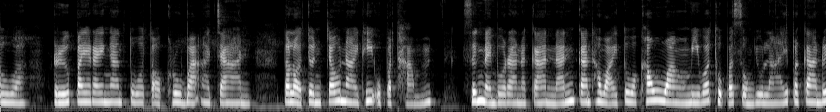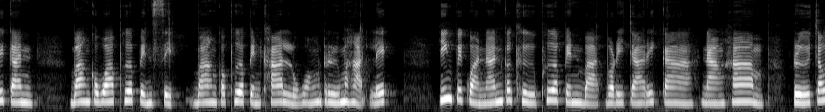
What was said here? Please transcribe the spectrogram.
ตัว หรือไปรายงานตัวต่อครูบาอาจารย์ ตลอดจนเจ้านายที่อุปถัมภ์ซึ่งในโบราณกาลนั้นการถวายตัวเข้าวังมีวัตถุประสงค์อยู่หลายประการด้วยกัน บางก็ว่าเพื่อเป็นสิทธิ์บางก็เพื่อเป็นข้าหลวงหรือมหาดเล็ก ยิ่งไปกว่านั้นก็คือเพื่อเป็นบาทบริจาริกา นางห้าม หรือเจ้า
